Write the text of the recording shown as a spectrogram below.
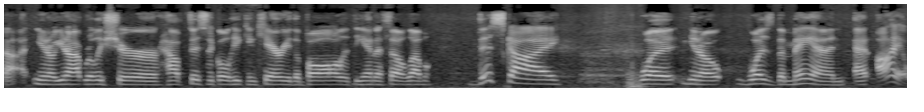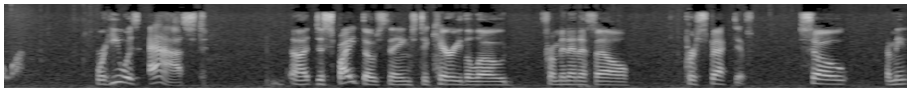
uh, you know you're not really sure how physical he can carry the ball at the NFL level. This guy was you know was the man at Iowa, where he was asked, uh, despite those things, to carry the load from an NFL perspective. So, I mean,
